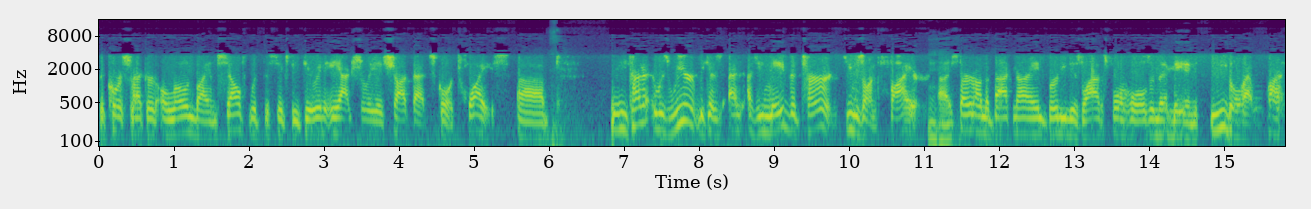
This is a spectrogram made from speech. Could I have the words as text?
the course record alone by himself with the 62, and he actually had shot that score twice. Uh, he kind of it was weird because as, as he made the turn, he was on fire. Mm-hmm. Uh, he started on the back nine, birdied his last four holes, and then made an eagle at one.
